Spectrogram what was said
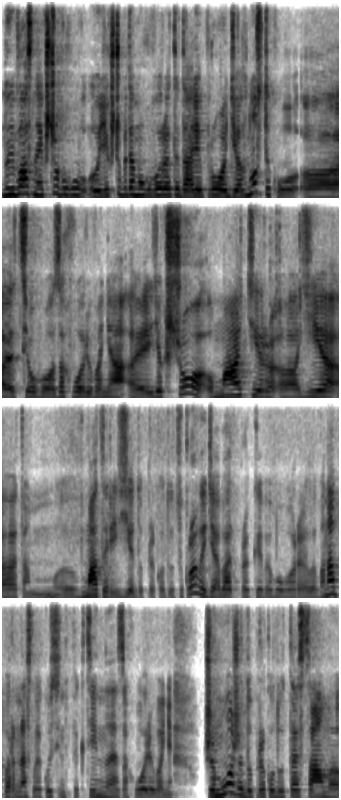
Ну і власне, якщо ви якщо будемо говорити далі про діагностику е, цього захворювання, е, якщо матір е, є е, там в матері є, до прикладу, цукровий діабет, про який ви говорили, вона перенесла якусь інфекційне захворювання. Чи може, до прикладу, те саме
